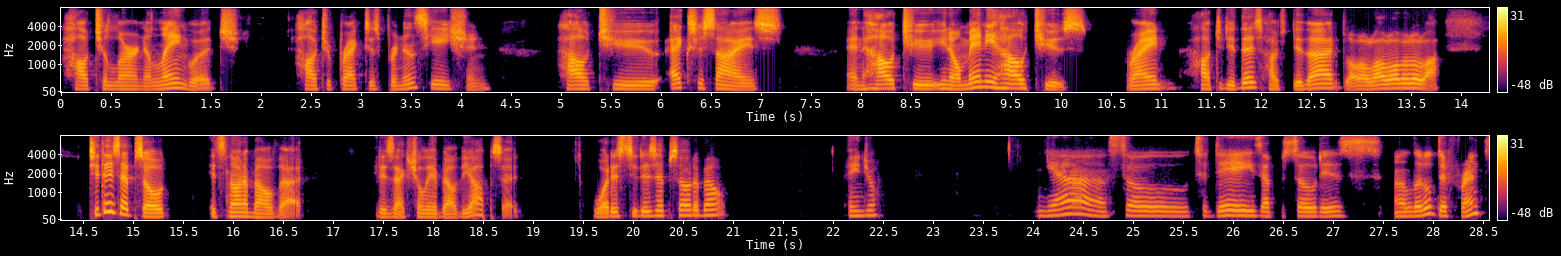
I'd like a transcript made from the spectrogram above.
how to learn a language, how to practice pronunciation, how to exercise, and how to, you know, many how to's, right? How to do this, how to do that, blah, blah, blah, blah, blah, blah. Today's episode, it's not about that. It is actually about the opposite. What is today's episode about, Angel? Yeah. So today's episode is a little different.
